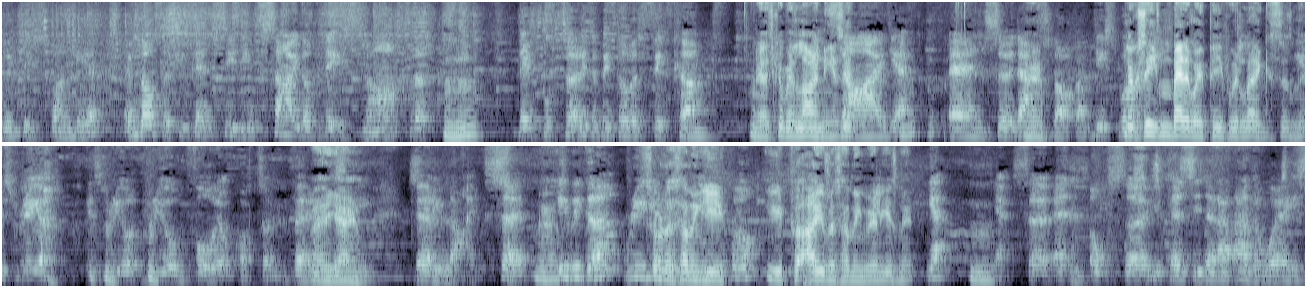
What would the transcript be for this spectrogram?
with this one here. And also, as you can see, the inside of this, Mark, look, hmm they put a little bit of a thicker Yeah, it's got a bit of lining, is it? inside, yeah. And so that's Yeah. not, but this one Looks even better with people with legs, doesn't it? it's real, it's real, real voile cotton. Very, There you go. Very, light. So Yeah. here we go. Really, Sort of really something you beautiful. you'd put over something, really, isn't it? Yeah, hmm. yeah. So and also you can see there are other ways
